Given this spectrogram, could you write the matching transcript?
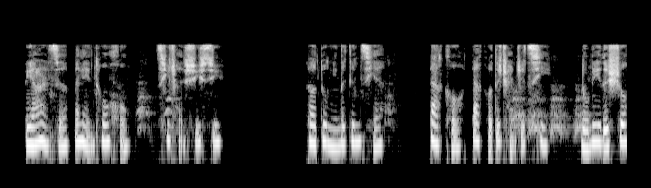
李二子满脸通红，气喘吁吁，到杜明的跟前，大口大口的喘着气，努力的说：“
